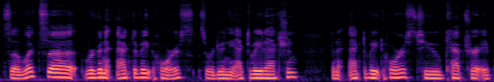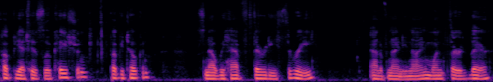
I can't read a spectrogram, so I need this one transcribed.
So let's, uh, we're going to activate Horace. So we're doing the activate action. Going to activate Horace to capture a puppy at his location, puppy token. So now we have 33 out of 99, one third there.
